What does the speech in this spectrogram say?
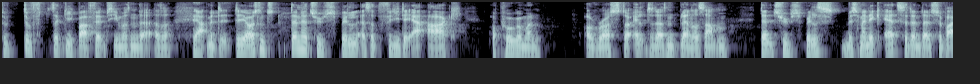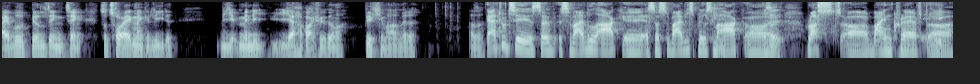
det, det, så gik bare fem timer sådan der. Altså, Ja. Men det, det er også en, den her type spil, altså, fordi det er Ark og Pokémon og Rust og alt det der sådan blandet sammen. Den type spil, hvis man ikke er til den der survival building ting, så tror jeg ikke, man kan lide det. Men jeg, jeg har bare hygget mig virkelig meget med det. Er du til sur- survival ark, øh, altså survival spil som Ark og altså, Altså- Rust og Minecraft og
